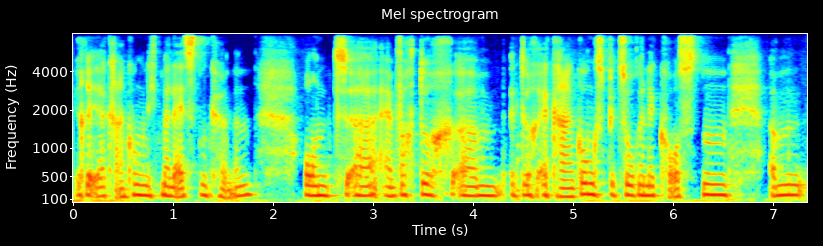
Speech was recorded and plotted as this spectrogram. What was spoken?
ihre Erkrankung nicht mehr leisten können und äh, einfach durch, ähm, durch erkrankungsbezogene Kosten ähm,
